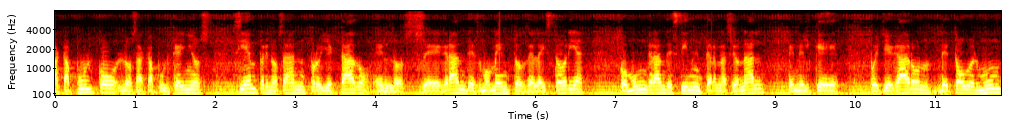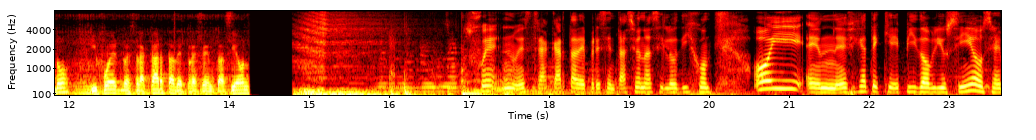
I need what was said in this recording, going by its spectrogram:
Acapulco, los acapulqueños siempre nos han proyectado en los eh, grandes momentos de la historia como un gran destino internacional en el que pues llegaron de todo el mundo y fue nuestra carta de presentación fue nuestra carta de presentación, así lo dijo. Hoy, em, eh, fíjate que PwC, o sea,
